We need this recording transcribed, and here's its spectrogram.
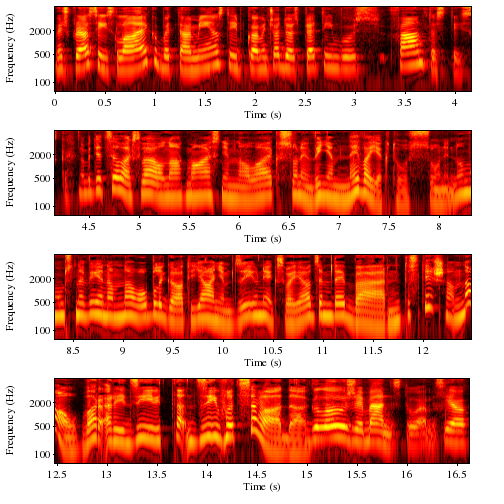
Viņš prasīs laiku, bet tā mīlestība, ko viņš dos pretī, būs fantastiska. Nu, bet, ja cilvēks vēl nāk mājās, viņam nav laika sunim, viņam nevajag to suni. Nu, mums nevienam nav obligāti jāņem dzīvnieks vai jādzemdē bērni. Tas tiešām nav. Var arī dzīvi tā, dzīvot savādāk. Gluži manas domas. Jo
